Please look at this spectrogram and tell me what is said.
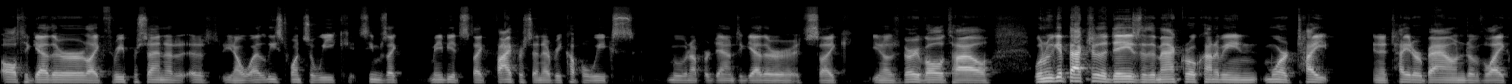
altogether, like 3% at, at you know, at least once a week. It seems like maybe it's like 5% every couple weeks moving up or down together. It's like, you know, it's very volatile. When we get back to the days of the macro kind of being more tight, in a tighter bound of like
